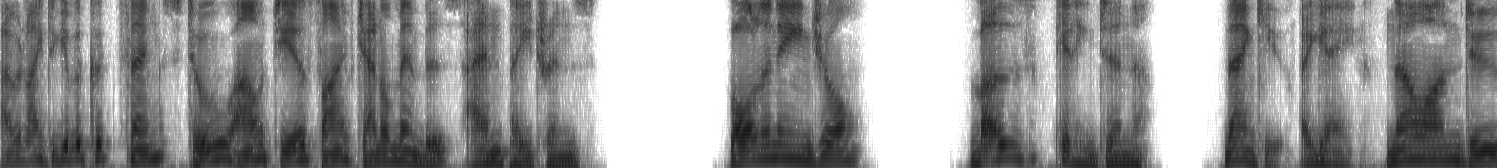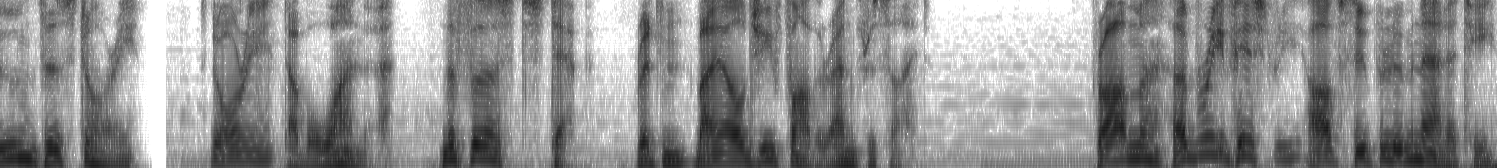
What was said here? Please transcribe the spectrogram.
I would like to give a quick thanks to our Tier 5 channel members and patrons. Fallen Angel, Buzz Killington. Thank you again. Now on to the story. Story number one. The First Step, written by LG Father Anthracite. From A Brief History of Superluminality,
